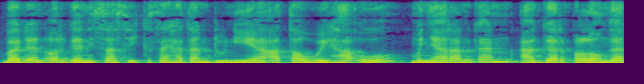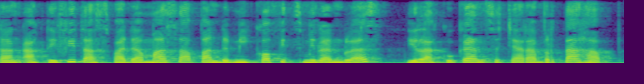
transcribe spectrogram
Badan Organisasi Kesehatan Dunia atau WHO menyarankan agar pelonggaran aktivitas pada masa pandemi COVID-19 dilakukan secara bertahap.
